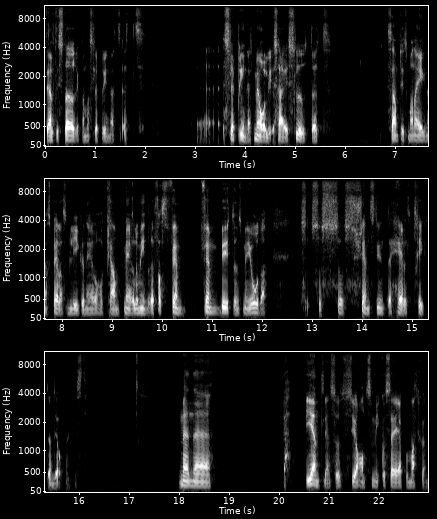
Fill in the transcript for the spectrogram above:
det är alltid störigt när man släpper in ett, ett eh, släpper in ett mål så här i slutet. Samtidigt som man har egna spelare som ligger ner och har kramp mer eller mindre, fast fem, fem byten som är gjorda så, så, så känns det ju inte helt tryggt ändå faktiskt. Men eh, ja, egentligen så, så jag har inte så mycket att säga på matchen.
